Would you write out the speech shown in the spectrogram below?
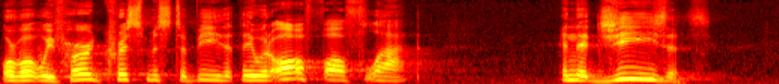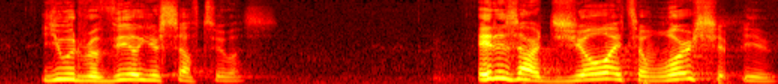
or what we've heard Christmas to be, that they would all fall flat. And that Jesus, you would reveal yourself to us. It is our joy to worship you.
